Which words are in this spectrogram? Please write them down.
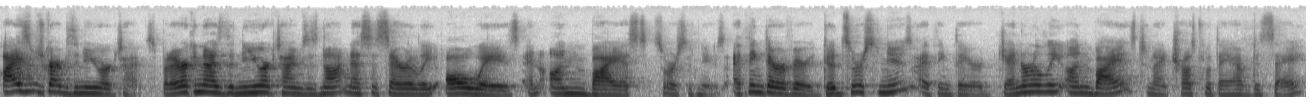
I subscribe to the New York Times, but I recognize the New York Times is not necessarily always an unbiased source of news. I think they're a very good source of news. I think they are generally unbiased, and I trust what they have to say.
